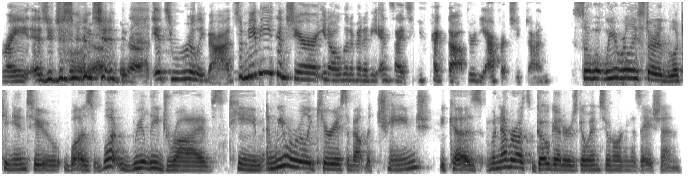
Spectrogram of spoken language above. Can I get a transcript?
right? As you just oh, mentioned, yeah, yeah. it's really bad. So maybe you can share, you know, a little bit of the insights you've picked up through the efforts you've done. So, what we really started looking into was what really drives team. And we were really curious about the change because whenever us go getters go into an organization,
